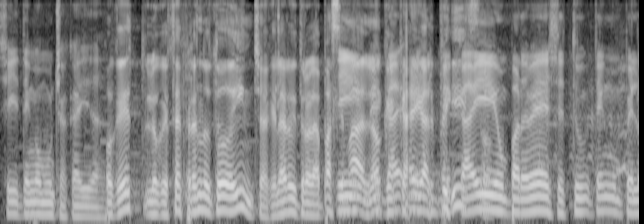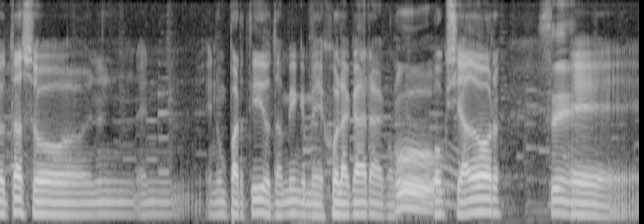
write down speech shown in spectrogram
Sí, tengo muchas caídas. Porque es lo que está esperando todo hincha, que el árbitro la pase Sí, mal, ¿no? Que ca- caiga al piso. Me caí un par de veces, tengo un pelotazo en, en- en un partido también que me dejó la cara como Uh. boxeador. Sí. Eh,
